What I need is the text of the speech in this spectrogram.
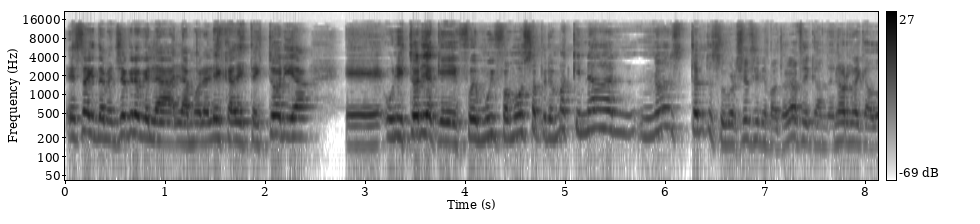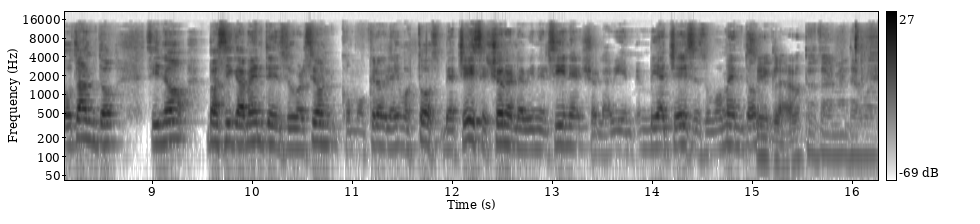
Exactamente, yo creo que la, la moraleja de esta historia, eh, una historia que fue muy famosa, pero más que nada no es tanto su versión cinematográfica, donde no recaudó tanto, sino básicamente en su versión, como creo que la vimos todos, VHS, yo no la vi en el cine, yo la vi en en VHS en su momento. Sí, claro. Totalmente de acuerdo.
